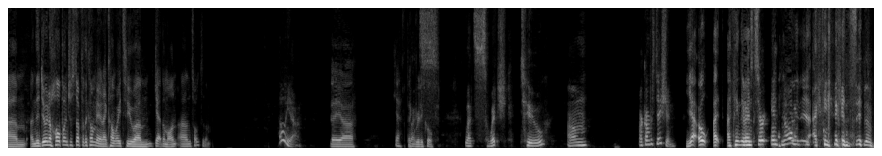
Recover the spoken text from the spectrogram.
um, and they're doing a whole bunch of stuff for the company. And I can't wait to um, get them on and talk to them. Oh yeah. They, uh, yeah, they're really cool. Let's- Let's switch to um our conversation. Yeah. Oh, I, I think they're in. Insert in no I think I can see them.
